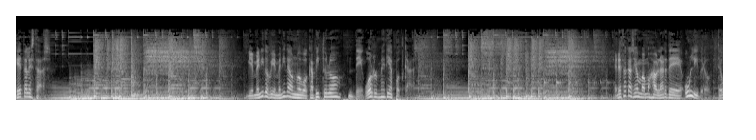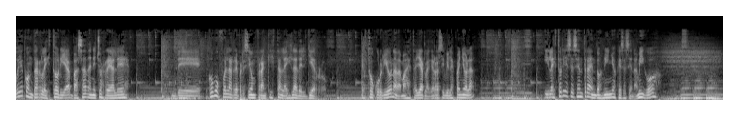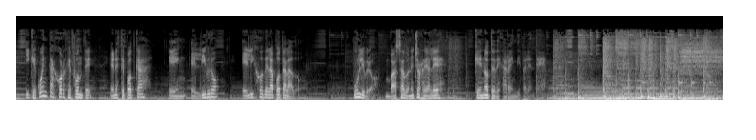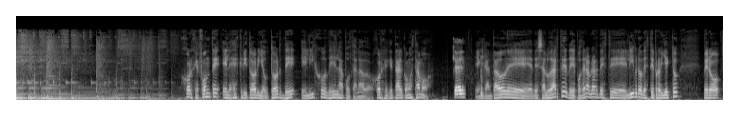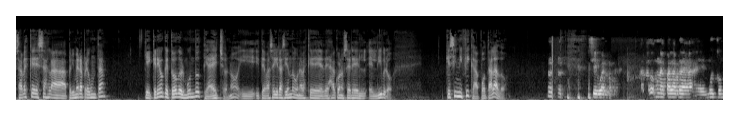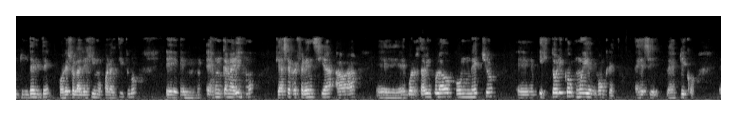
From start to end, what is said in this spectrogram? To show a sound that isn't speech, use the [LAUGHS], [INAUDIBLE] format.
¿Qué tal estás? Bienvenido, bienvenida a un nuevo capítulo de World Media Podcast. En esta ocasión vamos a hablar de un libro. Te voy a contar la historia basada en hechos reales de cómo fue la represión franquista en la isla del Hierro. Esto ocurrió nada más estallar la Guerra Civil Española. Y la historia se centra en dos niños que se hacen amigos y que cuenta Jorge Fonte en este podcast en el libro El hijo del apotalado. Un libro basado en hechos reales que no te dejará indiferente. Jorge Fonte, él es escritor y autor de El hijo del apotalado. Jorge, ¿qué tal? ¿Cómo estamos? ¿Qué hay? Encantado de, de saludarte, de poder hablar de este libro, de este proyecto, pero sabes que esa es la primera pregunta que creo que todo el mundo te ha hecho, ¿no? Y, te va a seguir haciendo una vez que deja conocer el, libro. ¿Qué significa apotalado? [LAUGHS] Sí, bueno, apotalado es una palabra eh, muy contundente, por eso la elegimos para el título. Eh, es un canarismo que hace referencia a, eh, bueno, está vinculado con un hecho eh, histórico muy en concreto. Es decir, les explico,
